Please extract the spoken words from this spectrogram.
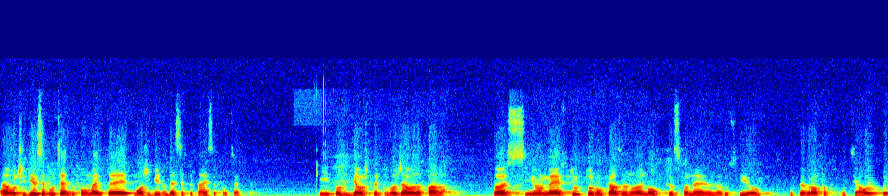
от 40% в момента е може би на 10-15%. И този дял ще продължава да пада. Тоест имаме структурно казано едно откъсване на Русия от, от Европа като цяло и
